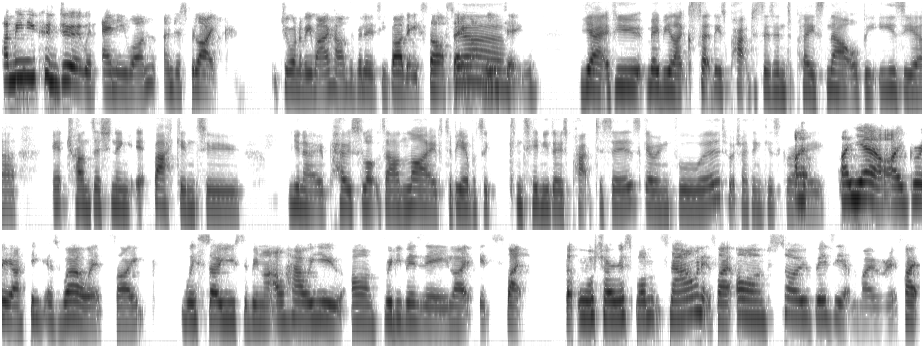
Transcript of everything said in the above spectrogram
I mean, you can do it with anyone and just be like, you want to be my accountability buddy? Start setting yeah. up meetings. Yeah, if you maybe like set these practices into place now, it'll be easier it transitioning it back into you know post lockdown live to be able to continue those practices going forward which i think is great. I, I, yeah i agree. I think as well it's like we're so used to being like oh how are you? Oh i'm really busy. Like it's like the auto response now and it's like oh i'm so busy at the moment. It's like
